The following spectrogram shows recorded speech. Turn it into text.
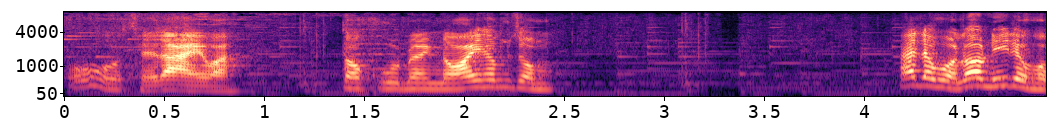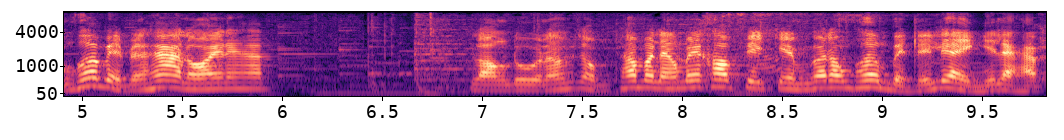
โอ้ เสียดายว่ะตัวคูณมันยังน้อยท่านผู้ชมถ้าเดี๋ยวหมดรอบนี้เดี๋ยวผมเพิ่มเบ็ดเป็นห้าร้อยนะครับ ลองดูนะท่านผู้ชม ถ้ามันยังไม่เข้าฟรีเกมก็ต้องเพิ่มเบ็ดเรื่อยๆอย่างนี้แหละครับ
